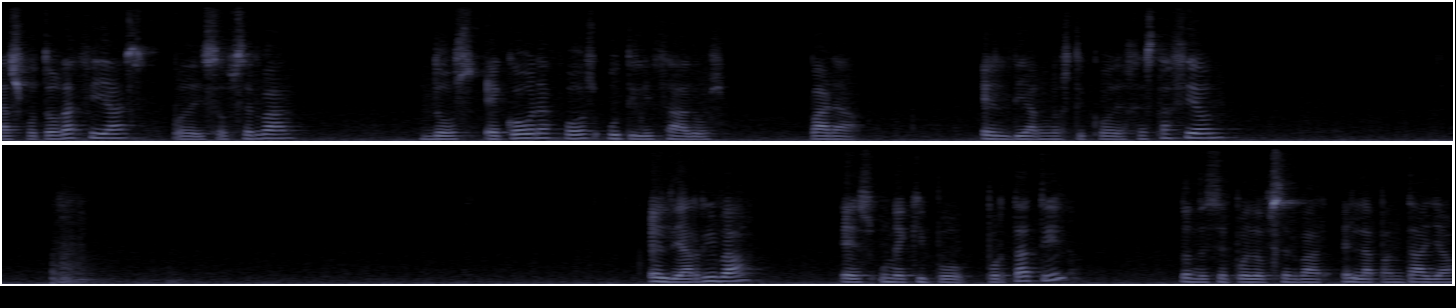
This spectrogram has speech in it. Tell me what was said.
Las fotografías podéis observar dos ecógrafos utilizados para el diagnóstico de gestación. El de arriba es un equipo portátil donde se puede observar en la pantalla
